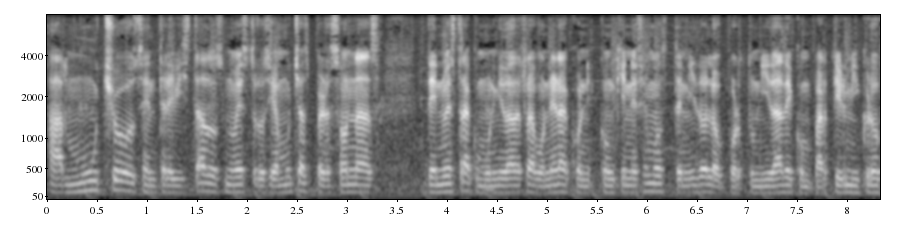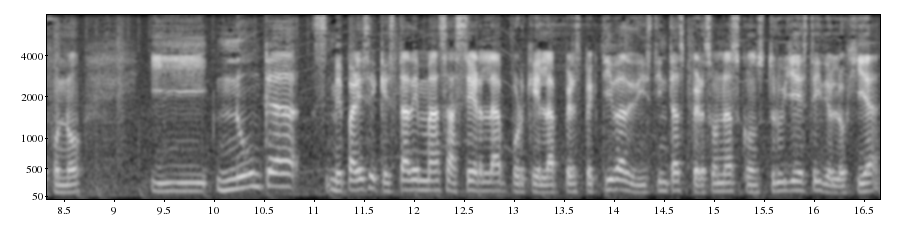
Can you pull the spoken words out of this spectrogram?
a muchos entrevistados nuestros y a muchas personas de nuestra comunidad rabonera con, con quienes hemos tenido la oportunidad de compartir micrófono y nunca me parece que está de más hacerla porque la perspectiva de distintas personas construye esta ideología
